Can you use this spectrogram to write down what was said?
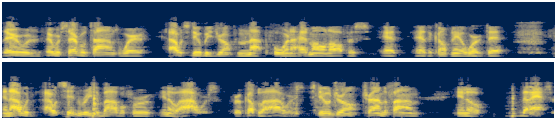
there were, there were several times where I would still be drunk from the night before and I had my own office at, at the company I worked at. And I would, I would sit and read the Bible for, you know, hours, for a couple of hours, still drunk, trying to find, you know, the answer,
